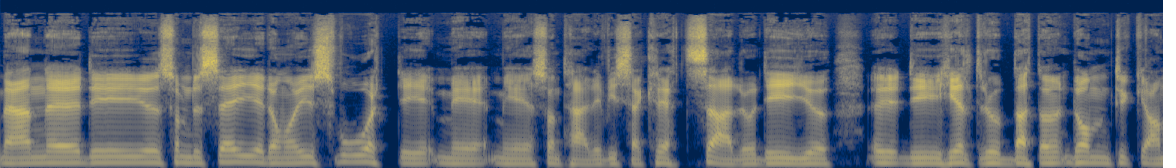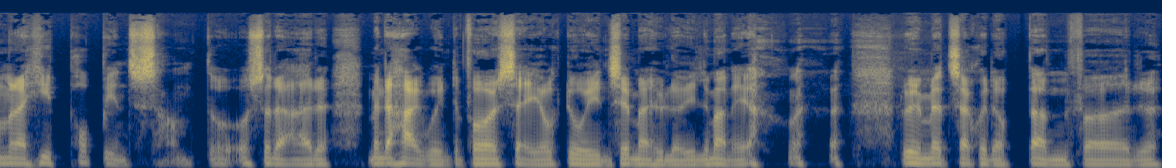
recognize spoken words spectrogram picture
Men eh, det är ju som du säger, de har ju svårt i, med, med sånt här i vissa kretsar och det är ju eh, det är helt rubbat. De, de tycker att ja, hiphop är intressant och, och sådär. Men det här går inte för sig och då inser man hur löjlig man är. då är man inte särskilt öppen för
